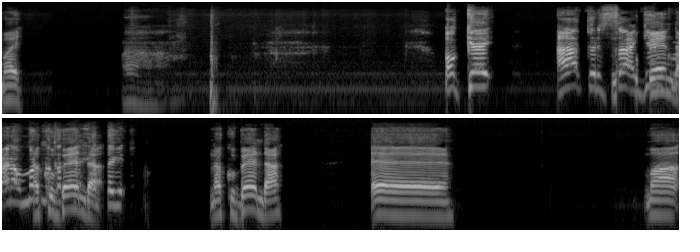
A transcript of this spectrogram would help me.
may. Okay. Aakhir saac Nakupenda, nakupenda. eh, ma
